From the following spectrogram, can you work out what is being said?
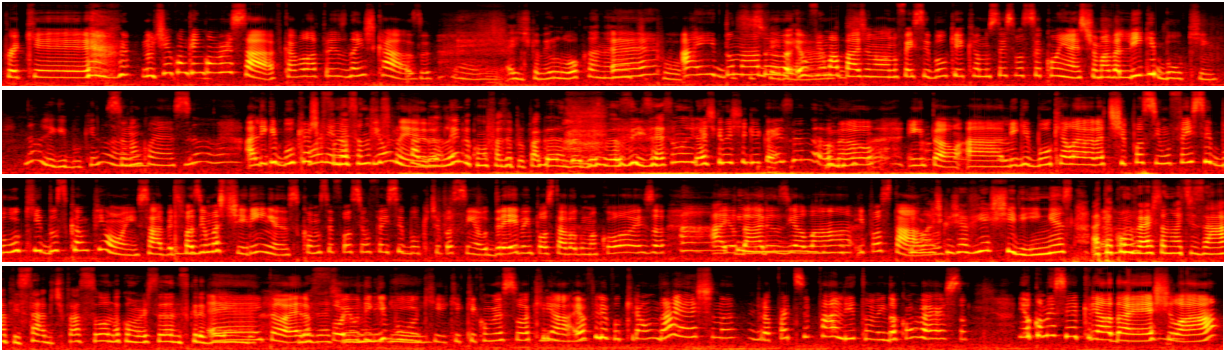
Porque não tinha com quem conversar. Ficava lá preso dentro de casa. É, a gente fica meio louca, né? É, Tipo, aí do nada eu vi uma feriados. página lá no Facebook que eu não sei se você conhece, chamava Ligbook. Não, Ligbook não. Você não conhece? Não. A Ligbook eu acho Olha, que foi nessa eu a não fiz pioneira. propaganda. Lembra como fazer propaganda dos meus vídeos? Essa eu não, acho que não cheguei a conhecer, não. Não. Então, a Ligbook ela era tipo assim um Facebook dos campeões, sabe? Eles faziam umas tirinhas como se fosse um Facebook, tipo assim, o Draven postava alguma coisa, Ah, aí o Darius ia lindo. lá e postava. Eu acho que eu já vi as tirinhas, até conversa no WhatsApp, sabe? Tipo, a Sona conversando, escrevendo. É, então, era, Mas foi o. Ligbook que, que começou a criar. Aí eu falei, vou criar um da Ash, né? Pra participar ali também da conversa. E eu comecei a criar da Ash lá.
